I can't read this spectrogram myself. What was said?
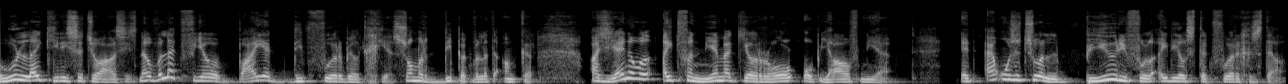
hoe lyk hierdie situasies? Nou wil ek vir jou 'n baie diep voorbeeld gee. Sommer diep, ek wil dit anker. As jy nou wil uitvind neem ek jou rol op ja of nee. Het, ons het so 'n beautiful uitdeelstuk voorgestel.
